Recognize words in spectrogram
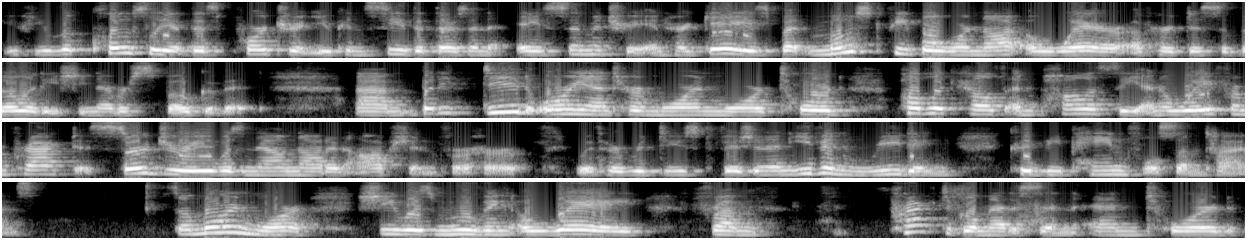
if you look closely at this portrait, you can see that there's an asymmetry in her gaze, but most people were not aware of her disability. She never spoke of it. Um, but it did orient her more and more toward public health and policy and away from practice. Surgery was now not an option for her with her reduced vision, and even reading could be painful sometimes. So more and more, she was moving away from practical medicine and toward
